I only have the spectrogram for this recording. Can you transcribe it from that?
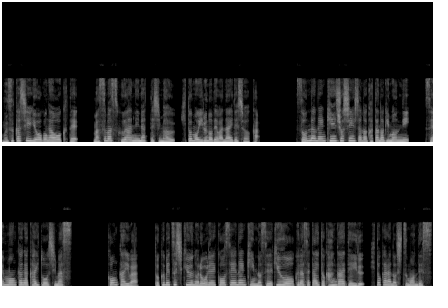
難しい用語が多くて、ますます不安になってしまう人もいるのではないでしょうか。そんな年金初心者の方の疑問に、専門家が回答します。今回は、特別支給の老齢厚生年金の請求を遅らせたいと考えている人からの質問です。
